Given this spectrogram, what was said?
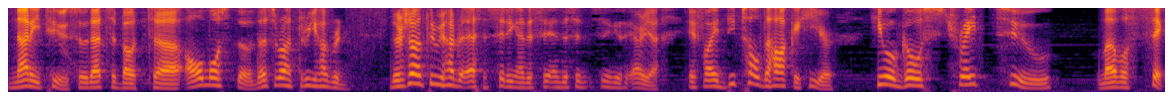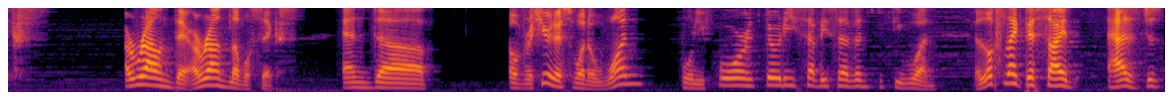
92. So that's about uh, almost though. That's around 300. There's around 300 essence sitting in this in this sitting in this area. If I deep tunnel Dehaka here, he will go straight to level six, around there, around level six, and uh, over here there's 101, 44, 30, 77, 51. It looks like this side has just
